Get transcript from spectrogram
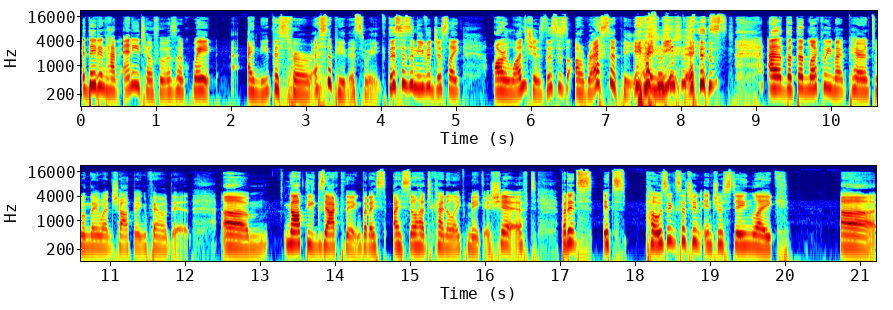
they didn't have any tofu. I was like, wait, I- I need this for a recipe this week. This isn't even just like our lunches. This is a recipe. I need this. Uh, but then luckily my parents, when they went shopping, found it. Um, not the exact thing, but I, I still had to kind of like make a shift. But it's, it's posing such an interesting like uh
